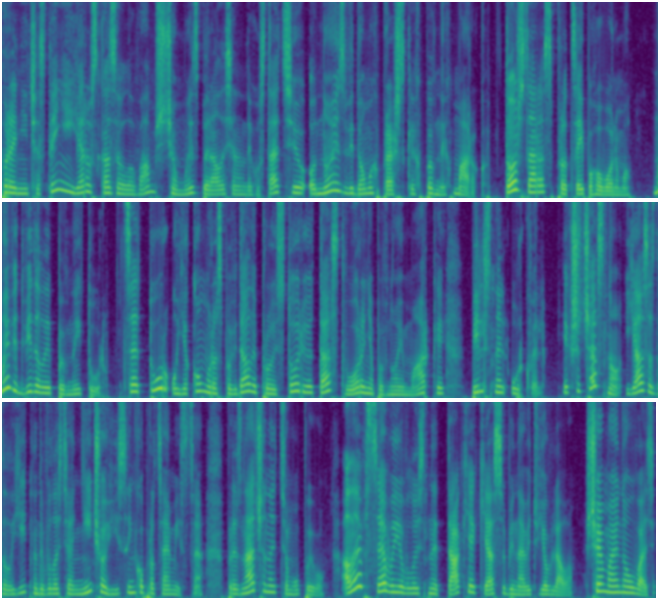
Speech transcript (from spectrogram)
Попередній частині я розказувала вам, що ми збиралися на дегустацію одної з відомих пражських пивних марок. Тож зараз про це й поговоримо. Ми відвідали пивний тур. Це тур, у якому розповідали про історію та створення пивної марки Пільснель Урквель. Якщо чесно, я заздалегідь не дивилася нічогісінько про це місце, призначене цьому пиву. Але все виявилось не так, як я собі навіть уявляла. Що я маю на увазі?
